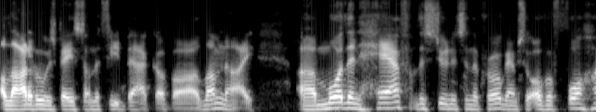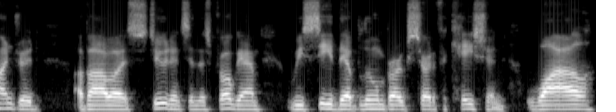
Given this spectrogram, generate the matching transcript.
A lot of it was based on the feedback of our alumni. Uh, more than half of the students in the program, so over 400 of our students in this program, received their Bloomberg certification while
